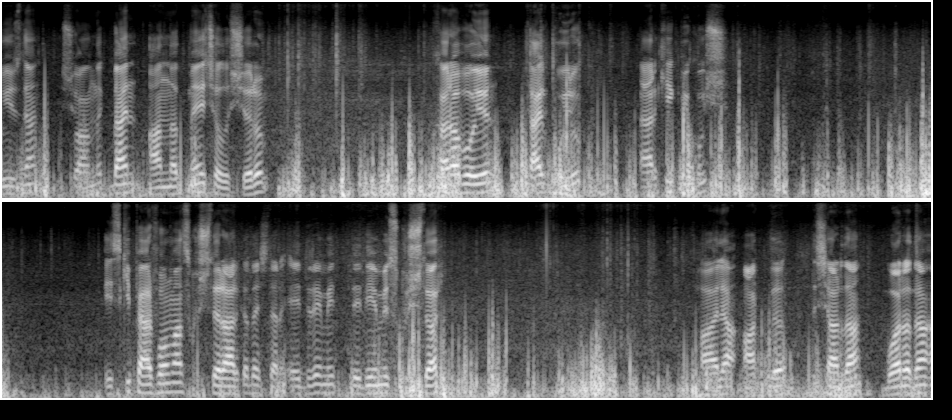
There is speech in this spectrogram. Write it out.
Bu yüzden şu anlık ben anlatmaya çalışıyorum. Kara boyun, tel kuyruk, erkek bir kuş. Eski performans kuşları arkadaşlar. Edremit dediğimiz kuşlar. Hala aklı dışarıda. Bu arada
